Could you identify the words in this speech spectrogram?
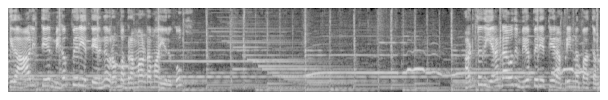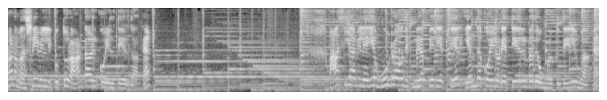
இது ஆழித்தேர் மிகப்பெரிய தேருங்க. ரொம்ப பிரம்மாண்டமா இருக்கும். அடுத்தது இரண்டாவது மிகப்பெரிய தேர் அப்படின்னு பார்த்தோம்னா நம்ம ஸ்ரீவில்லிபுத்தூர் ஆண்டாள் கோயில் தேர் தாங்க. ஆசியாவிலேயே மூன்றாவது மிகப்பெரிய தேர் எந்த கோயிலுடைய தேருன்றது உங்களுக்கு தெரியுங்களாங்க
